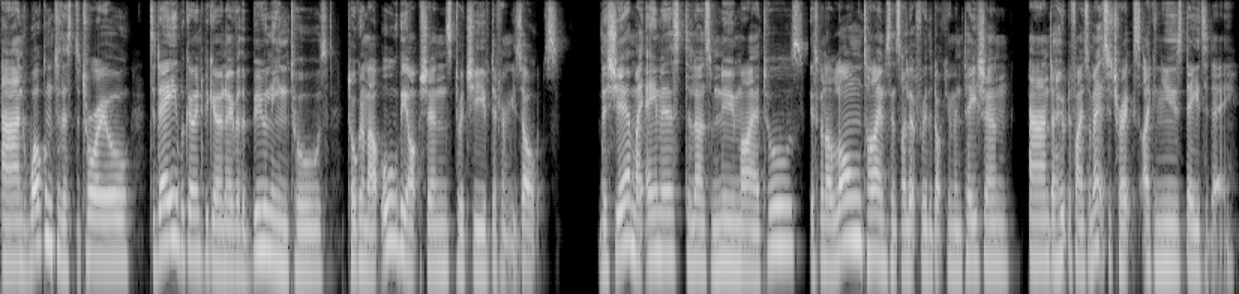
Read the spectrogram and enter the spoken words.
and welcome to this tutorial. Today we're going to be going over the Boolean tools, talking about all the options to achieve different results. This year, my aim is to learn some new Maya tools. It's been a long time since I looked through the documentation, and I hope to find some extra tricks I can use day to day.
